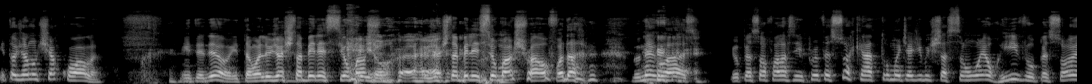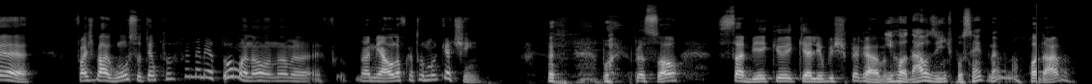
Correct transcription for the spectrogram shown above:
Então já não tinha cola. Entendeu? Então ele já estabeleceu o macho, já estabeleci o macho alfa da- do negócio. E o pessoal fala assim, professor, aquela turma de administração é horrível, o pessoal é, faz bagunça o tempo todo. Eu falei, na minha turma, não, não, na minha aula fica todo mundo quietinho. O pessoal sabia que, que ali o bicho pegava. E rodar os 20% mesmo, não? Rodava,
